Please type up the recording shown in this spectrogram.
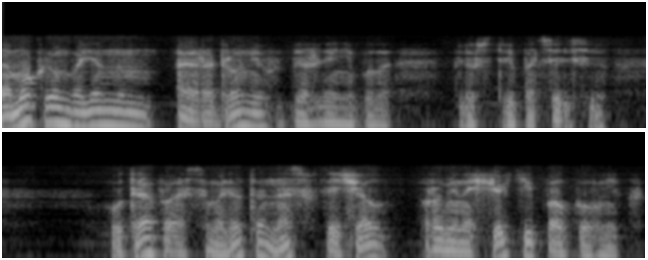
На мокром военном аэродроме в Берлине было плюс 3 по Цельсию. У трапа самолета нас встречал румянощекий полковник.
